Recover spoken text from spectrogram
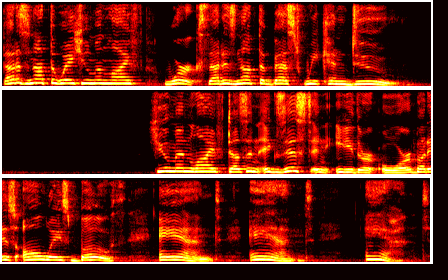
That is not the way human life works. That is not the best we can do. Human life doesn't exist in either or, but is always both and, and, and.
